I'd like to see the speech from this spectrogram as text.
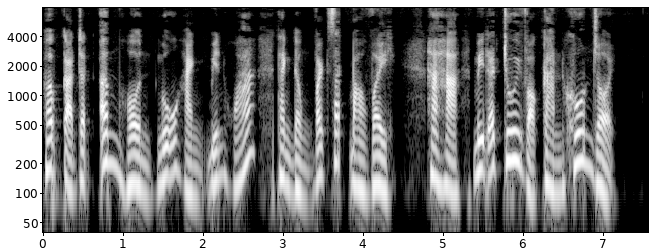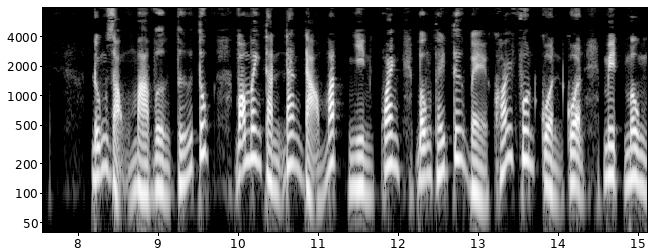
hợp cả trận âm hồn ngũ hành biến hóa thành đồng vách sắt bao vây. Hà hà, mi đã chui vào càn khôn rồi. Đúng giọng mà vương tứ túc, võ minh thần đang đảo mắt nhìn quanh, bỗng thấy tư bể khói phun cuồn cuộn, mịt mùng,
